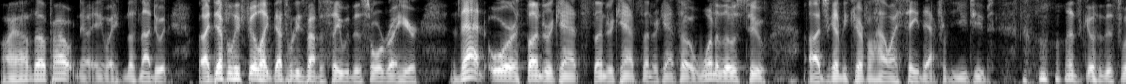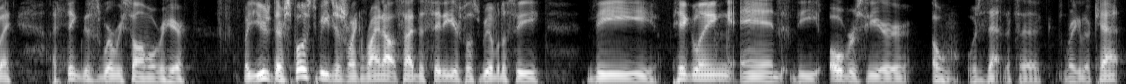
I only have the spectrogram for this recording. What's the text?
I have the power. No, anyway, let's not do it. But I definitely feel like that's what he's about to say with this sword right here. That or Thundercats, Thundercats, Thundercats. Oh, one of those two. I uh, just got to be careful how I say that for the YouTubes. let's go this way. I think this is where we saw him over here. But you, they're supposed to be just like right outside the city. You're supposed to be able to see the pigling and the overseer. Oh, what is that? That's a regular cat.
